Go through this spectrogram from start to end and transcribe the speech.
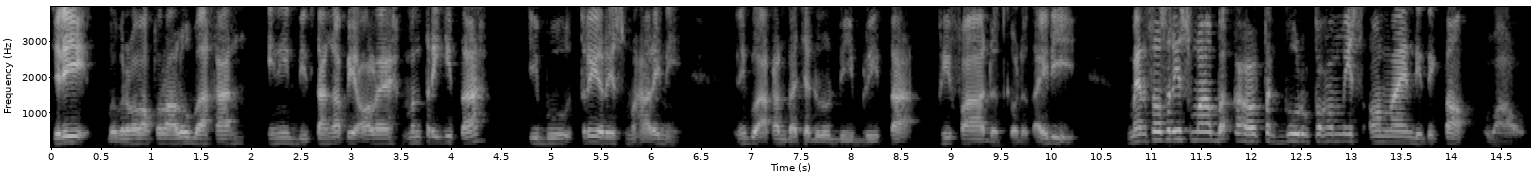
Jadi beberapa waktu lalu bahkan ini ditanggapi oleh menteri kita, Ibu Tri Risma hari ini. Ini gue akan baca dulu di berita fifa.co.id. Mensos Risma bakal tegur pengemis online di TikTok. Wow,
